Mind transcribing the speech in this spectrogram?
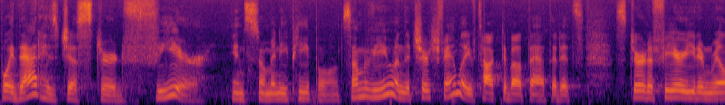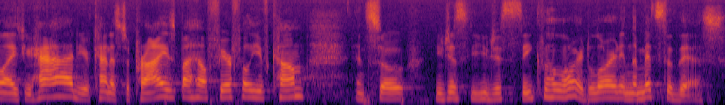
boy, that has just stirred fear in so many people. And some of you in the church family have talked about that, that it's stirred a fear you didn't realize you had. You're kind of surprised by how fearful you've come. And so you just, you just seek the Lord. Lord, in the midst of this,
